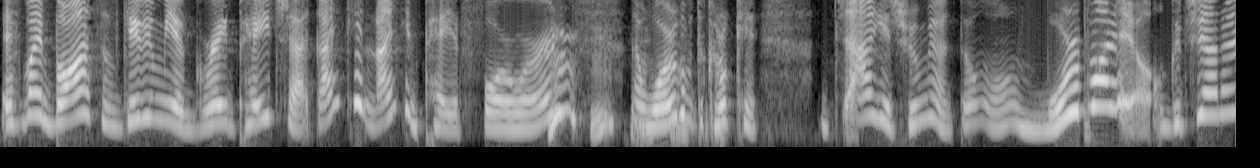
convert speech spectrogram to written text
If my boss is giving me a great paycheck, I can, I can pay it forward. 근데 월급도 그렇게 짜게 주면 또 뭐, 뭘 바래요. 그렇지 않아요?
